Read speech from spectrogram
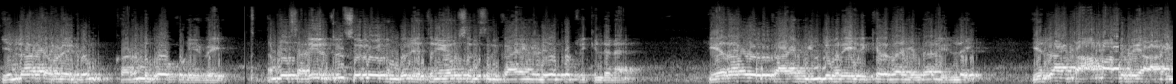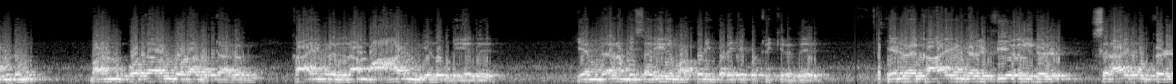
எல்லா கவலைகளும் கடந்து போகக்கூடியவை. நம்முடைய சரீரத்தில் சிறு வயது முதல் எத்தனையோ சிறு சிறு காயங்கள் ஏற்பட்டிருக்கின்றன. ஏதாவது ஒரு காயம் இன்று வரை இருக்கிறதா என்றால் இல்லை. எல்லாம் தாமாகவே ஆறிவிடும். மருந்து போட்டாலும் போடாவிட்டாலும் காயங்கள் எல்லாம் ஆறும் இயல்புடையது. என்றால் நம்முடைய சரீரம் அப்படி படைக்கப்பட்டிருக்கிறது. எனவே காயங்கள் கீறல்கள் சிராய்ப்புகள்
